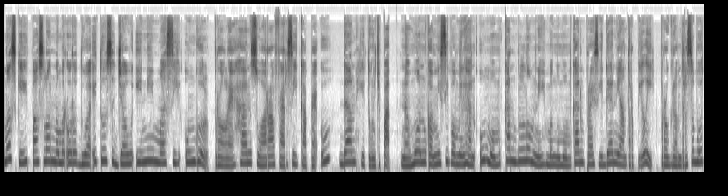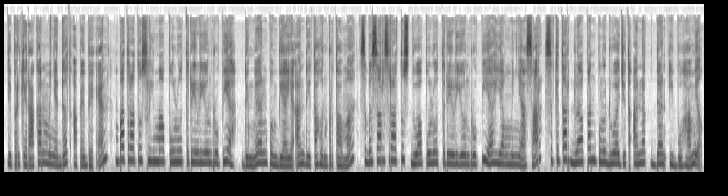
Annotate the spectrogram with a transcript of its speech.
Meski paslon nomor urut 2 itu sejauh ini masih unggul perolehan suara versi KPU dan hitung cepat. Namun Komisi Pemilihan Umum kan belum nih mengumumkan presiden yang terpilih. Program tersebut diperkirakan menyedot APBN 450 triliun rupiah dengan pembiayaan di tahun pertama sebesar 120 triliun rupiah yang menyasar sekitar 82 juta anak dan ibu hamil.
